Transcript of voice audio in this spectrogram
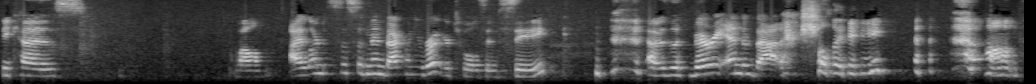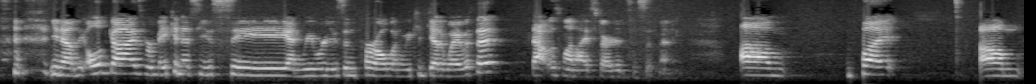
because, well, I learned sysadmin back when you wrote your tools in C. I was the very end of that, actually. um, you know, the old guys were making us use C, and we were using Perl when we could get away with it. That was when I started sysadmin. Um, but um,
